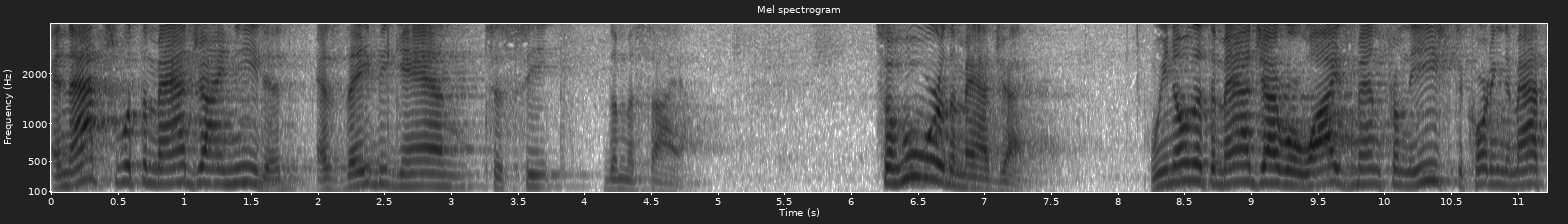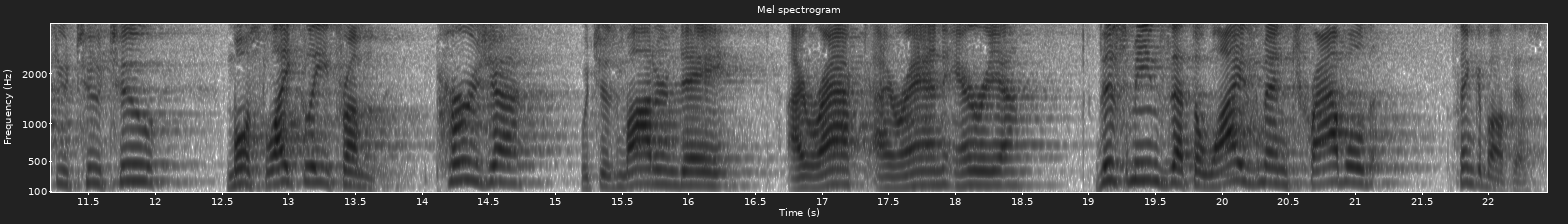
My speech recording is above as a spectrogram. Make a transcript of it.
And that's what the Magi needed as they began to seek the Messiah. So, who were the Magi? We know that the Magi were wise men from the east, according to Matthew 2 2, most likely from Persia, which is modern day Iraq, Iran area. This means that the wise men traveled, think about this,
